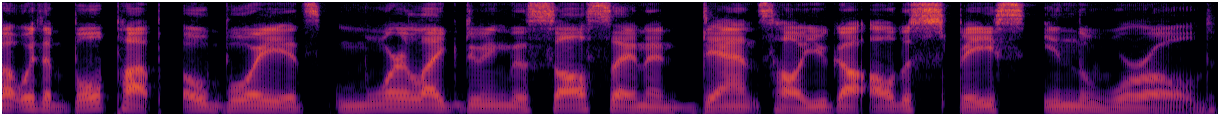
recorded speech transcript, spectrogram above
But with a bullpup, oh boy, it's more like doing the salsa in a dance hall. You got all the space in the world.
